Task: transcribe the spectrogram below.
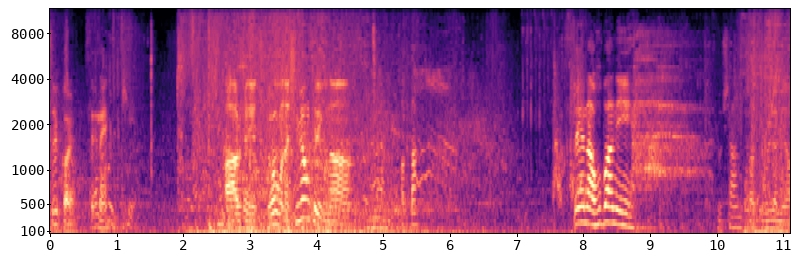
쓸걸. 세네. 아, 루션이 그거구나. 치명틀이구나. 맞다? 세나 후반이, 하... 루시안보다 좋으려면.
